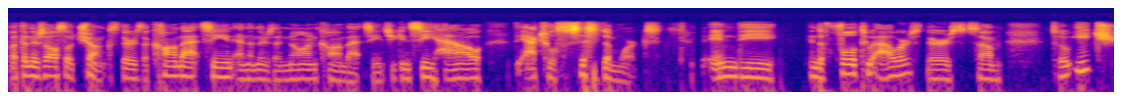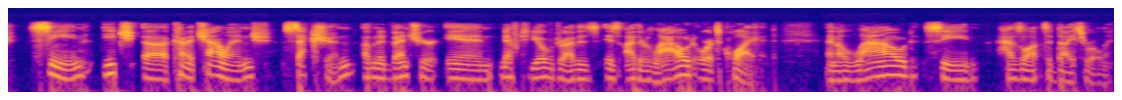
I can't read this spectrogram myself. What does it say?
but then there's also chunks. There's a combat scene and then there's a non-combat scene. So you can see how the actual system works. In the in the full two hours, there's some. So each scene, each uh, kind of challenge section of an adventure in Nefertiti Overdrive is is either loud or it's quiet. And a loud scene has lots of dice rolling.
